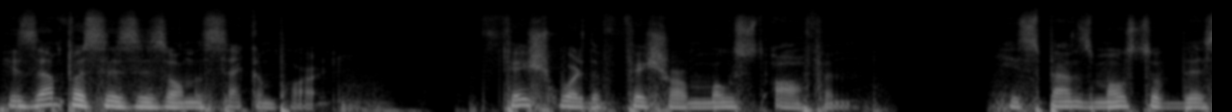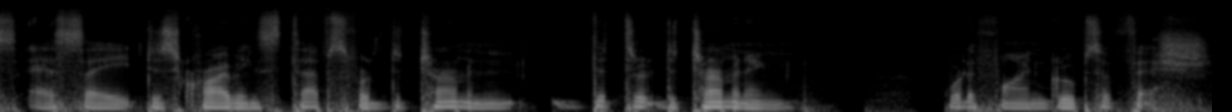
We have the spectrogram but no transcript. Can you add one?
His emphasis is on the second part fish where the fish are most often. He spends most of this essay describing steps for deter, determining to find groups of fish.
